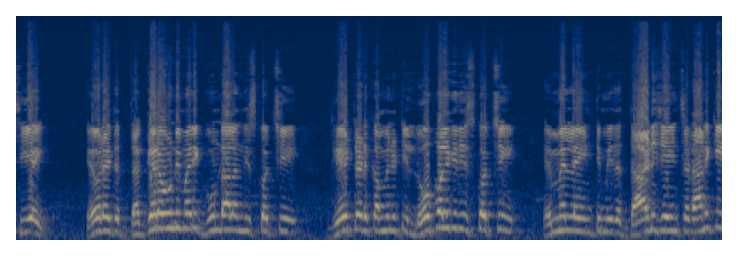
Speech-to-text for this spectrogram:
సిఐ ఎవరైతే దగ్గర ఉండి మరి గూండాలను తీసుకొచ్చి గేటెడ్ కమ్యూనిటీ లోపలికి తీసుకొచ్చి ఎమ్మెల్యే ఇంటి మీద దాడి చేయించడానికి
